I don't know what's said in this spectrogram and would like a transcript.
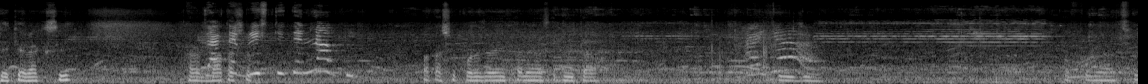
ডেকে রাখছি। আর বাতাসে। বাতাসে পড়ে যায় এখানে আছে দুইটা। আছে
